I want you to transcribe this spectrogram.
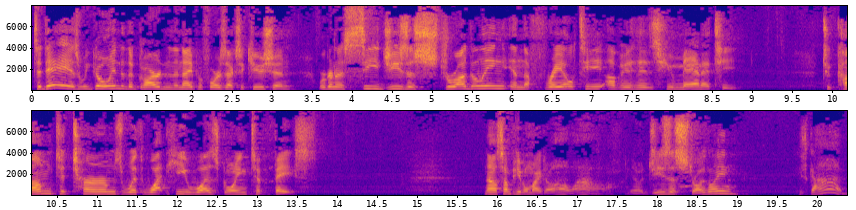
Today, as we go into the garden the night before his execution, we're going to see Jesus struggling in the frailty of his humanity to come to terms with what he was going to face. Now, some people might go, oh, wow, you know, Jesus struggling? He's God.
